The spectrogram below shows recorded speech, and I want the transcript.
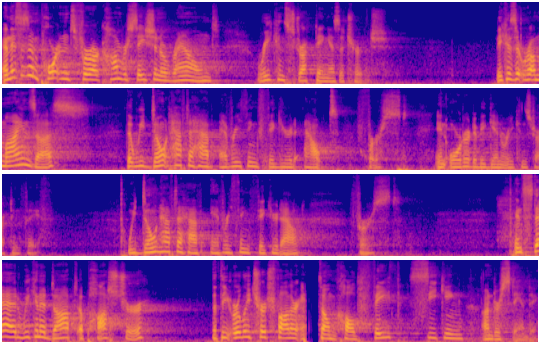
And this is important for our conversation around reconstructing as a church. Because it reminds us that we don't have to have everything figured out first in order to begin reconstructing faith. We don't have to have everything figured out first. Instead, we can adopt a posture that the early church father Anselm called faith seeking understanding.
